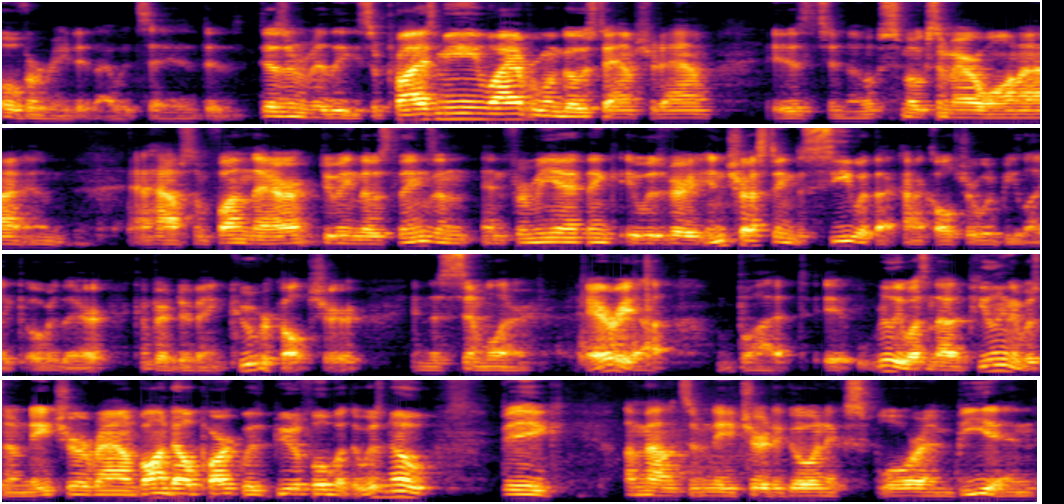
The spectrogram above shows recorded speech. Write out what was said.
overrated, I would say. It doesn't really surprise me why everyone goes to Amsterdam is to you know smoke some marijuana and and have some fun there doing those things and and for me I think it was very interesting to see what that kind of culture would be like over there compared to Vancouver culture in this similar area but it really wasn't that appealing there was no nature around Vondel Park was beautiful but there was no big amounts of nature to go and explore and be in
